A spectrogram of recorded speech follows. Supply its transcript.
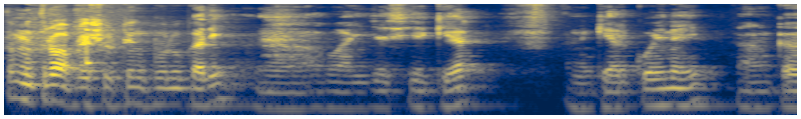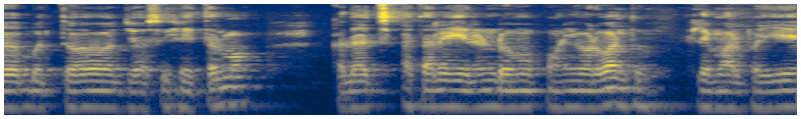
તો મિત્રો, આપણે શૂટિંગ પૂરું કરી હવે આવી જઈએ ઘેર. અને ઘેર કોઈ નહીં, કારણ કે બધો જશે ખેતરમાં. કદાચ અત્યારે એરંડોમાં પાણી વળવાનું હતું, એટલે મારા ભાઈએ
